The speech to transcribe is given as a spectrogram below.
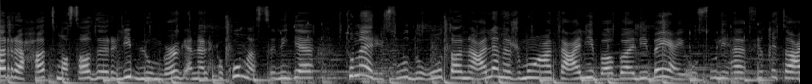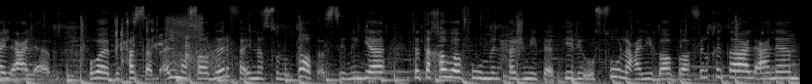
صرحت مصادر لبلومبرغ أن الحكومة الصينية تمارس ضغوطا على مجموعة علي بابا لبيع أصولها في قطاع الإعلام. وبحسب المصادر فإن السلطات الصينية تتخوف من حجم تأثير أصول علي بابا في القطاع الإعلام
